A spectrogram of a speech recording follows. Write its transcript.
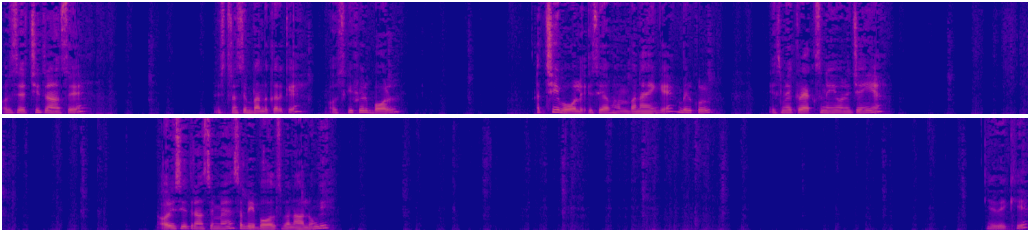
और इसे अच्छी तरह से, इस तरह से बंद करके, और उसकी फिर बॉल, अच्छी बॉल इसे अब हम बनाएँगे। बिल्कुल, इसमें क्रैक्स नहीं होने चाहिए। और इसी तरह से मैं सभी बॉल्स बना लूँगी। ये देखिए।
